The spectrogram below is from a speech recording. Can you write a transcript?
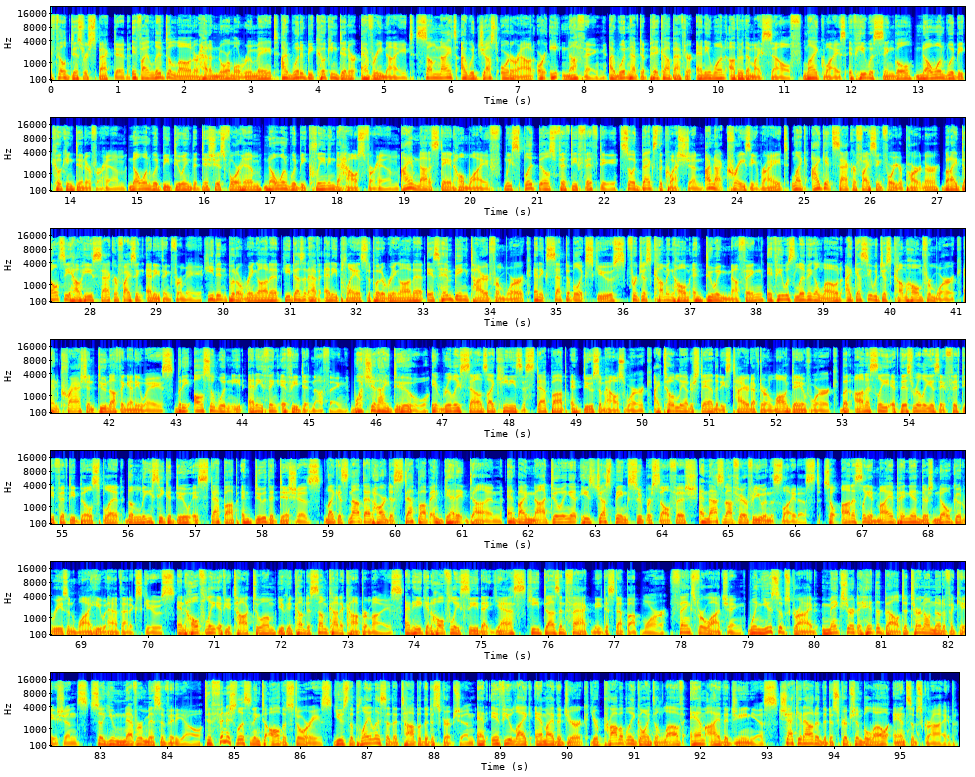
feel disrespected. If I lived alone or had a normal roommate, I wouldn't be cooking dinner every night. Some nights I would just order out or eat nothing. I wouldn't have to pick up after anyone other than myself. Likewise, if he was single, no one would be cooking dinner for him. No one would be doing the dishes for him. No one would be cleaning the house for him. I am not a stay at home wife. We split bills 50 50. So it begs the question I'm not crazy, right? Like, I get sacrificing for your partner, but I don't see how he's sacrificing anything for me. He didn't put a ring on it. He doesn't have any plans to put a ring on it. Is him being tired from work an acceptable excuse for just coming home and doing nothing? If he was living alone, I guess he would just come home from work and crash and do nothing anyways. But he also wouldn't eat anything if he did nothing. What should I do? It really sounds like he needs to step up and do some housework. I totally understand that he's tired after a long day of work, but honestly, if this really is a 50 50 bill split, the least he could do is step up and do the dishes. Like, it's not that hard to step up and get it done. And by not doing it, he's just being super selfish, and that's not fair for you in the slightest. So, honestly, in my opinion, there's no good reason why he would have that excuse. And hopefully, if you talk to him, you can come to some kind of compromise, and he can hopefully see that yes, he does in fact need to step up more. Thanks for watching. When you subscribe, make sure to hit the bell to turn on notifications so you never miss a video. To finish listening to all the stories, use the playlist playlist at the top of the description. And if you like Am I the Jerk, you're probably going to love Am I the Genius. Check it out in the description below and subscribe.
